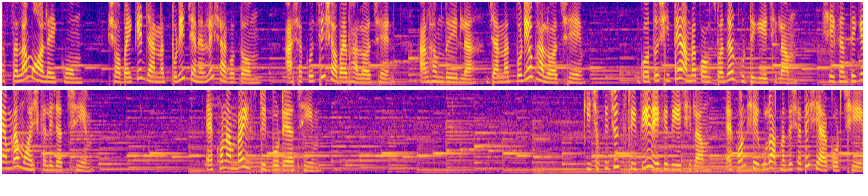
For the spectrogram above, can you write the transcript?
আসসালামু আলাইকুম। সবাইকে জান্নাতপুরি চ্যানেলে স্বাগতম। আশা করছি সবাই ভালো আছেন। আলহামদুলিল্লাহ, জান্নাতপুরিও ভালো আছে। গত শীতে আমরা কক্সবাজার ঘুরতে গিয়েছিলাম। সেখান থেকে আমরা মহেশখালী যাচ্ছি। এখন আমরা স্পিড বোটে আছি। কিছু কিছু স্মৃতি রেখে দিয়েছিলাম। এখন সেগুলো আপনাদের সাথে শেয়ার করছি।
